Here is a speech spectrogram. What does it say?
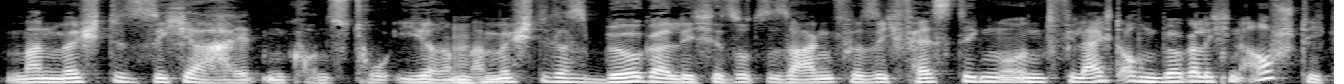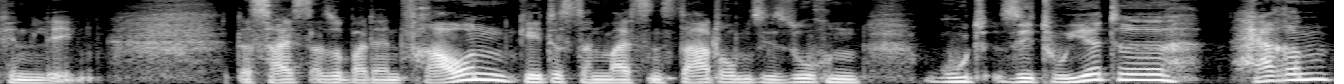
man möchte Sicherheiten konstruieren. Man möchte das Bürgerliche sozusagen für sich festigen und vielleicht auch einen bürgerlichen Aufstieg hinlegen. Das heißt also, bei den Frauen geht es dann meistens darum, sie suchen gut situierte Herren.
